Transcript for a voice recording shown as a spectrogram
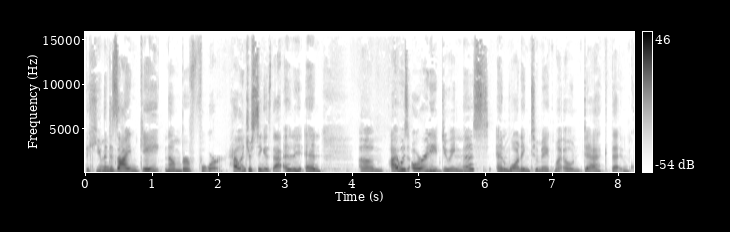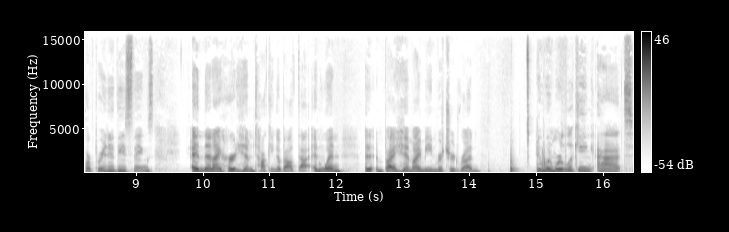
the human design gate number four. How interesting is that? And and um, I was already doing this and wanting to make my own deck that incorporated these things, and then I heard him talking about that. And when and by him I mean Richard Rudd. And when we're looking at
